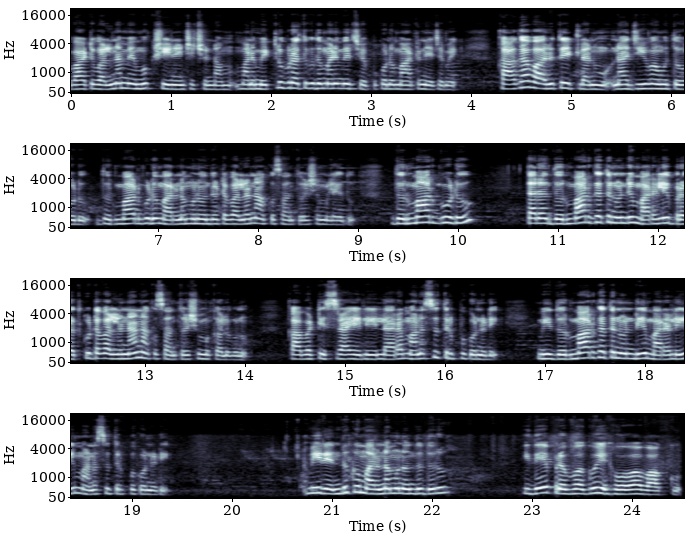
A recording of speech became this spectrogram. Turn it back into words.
వాటి వలన మేము క్షీణించుచున్నాము. మనం ఎట్లు బ్రతుకుదమని మీరు చెప్పుకున్న మాట నిజమే. కాగా వారితో ఇట్లను నా జీవము తోడు. దుర్మార్గుడు మరణము నొందుట వల్ల నాకు సంతోషం లేదు. దుర్మార్గుడు తన దుర్మార్గత నుండి మరలి బ్రతుకుట వలన నాకు సంతోషము కలుగును. కాబట్టి ఇస్రాయేలీలారా మనసు త్రిప్పుకొనుడి. మీ దుర్మార్గత నుండి మరలి మనసు త్రిప్పుకొనుడి. మీరెందుకు మరణము నొందుదురు? ఇదే ప్రభువగు యహోవా వాక్కు.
